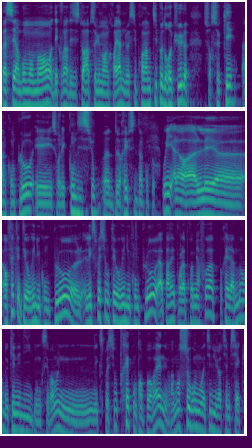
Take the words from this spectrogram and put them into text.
passer un bon moment, découvrir des histoires absolument incroyables, mais aussi prendre un petit peu de recul sur ce qu'est un complot et sur les conditions euh, de réussite d'un complot. Oui, alors euh, euh, en fait les théories du complot, l'expression théorie du complot apparaît pour la première fois après la mort de Kennedy, donc c'est vraiment une, expression très contemporaine et vraiment seconde moitié du XXe siècle.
